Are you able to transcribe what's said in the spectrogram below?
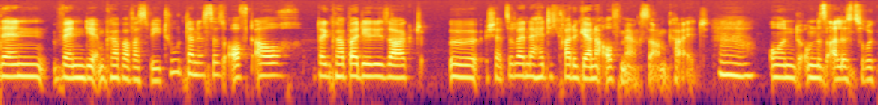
Denn wenn dir im Körper was wehtut, dann ist das oft auch dein Körper, der dir sagt, äh, Schätzelein, da hätte ich gerade gerne Aufmerksamkeit. Und um das alles zurück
